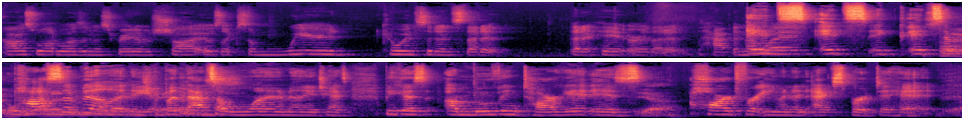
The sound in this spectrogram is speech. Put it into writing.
Oswald wasn't as great of a shot. It was like some weird coincidence that it that it hit or that it happened that way. It's it's it, it's It's a a one in a possibility, but that's a one in a million chance because a moving target is Yeah. hard for even an expert to hit, Yeah.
